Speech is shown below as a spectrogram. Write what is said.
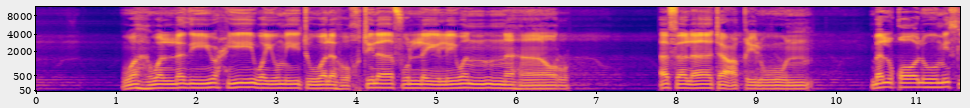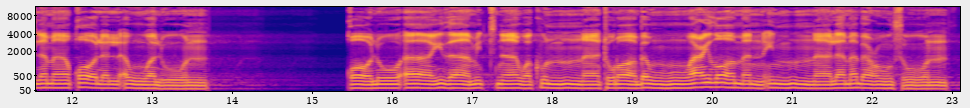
وهو الذي يحيي ويميت وله اختلاف الليل والنهار. أفلا تعقلون؟ بل قالوا مثل ما قال الأولون. قالوا آإذا متنا وكنا ترابا وعظاما إنا لمبعوثون.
